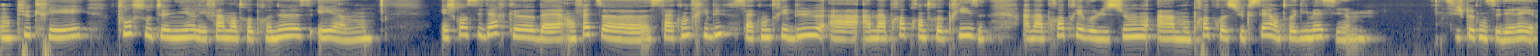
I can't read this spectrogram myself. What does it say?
ont pu créer pour soutenir les femmes entrepreneuses et euh, et je considère que, ben, en fait, euh, ça contribue, ça contribue à, à, ma propre entreprise, à ma propre évolution, à mon propre succès entre guillemets, si si je peux considérer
